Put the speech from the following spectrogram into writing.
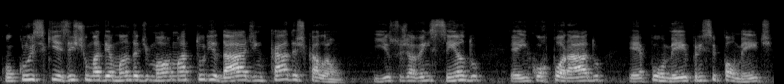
Conclui-se que existe uma demanda de maior maturidade em cada escalão, e isso já vem sendo é, incorporado é, por meio, principalmente,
